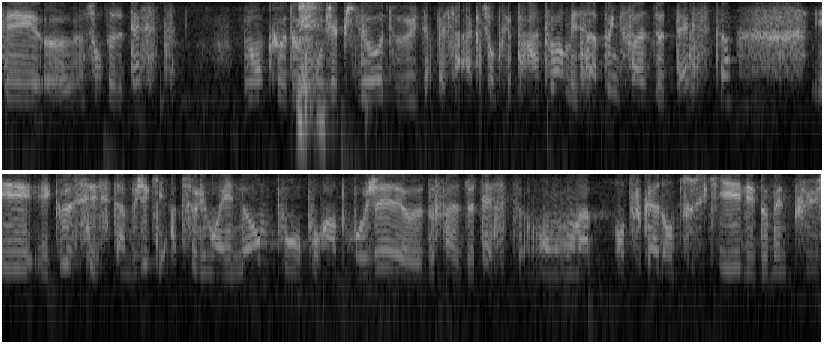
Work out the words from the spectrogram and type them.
c'est euh, une sorte de test donc euh, de projet pilote, euh, ils appellent ça action préparatoire, mais c'est un peu une phase de test, et, que c'est un budget qui est absolument énorme pour, pour un projet euh, de phase de test. On, a, en tout cas, dans tout ce qui est les domaines plus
